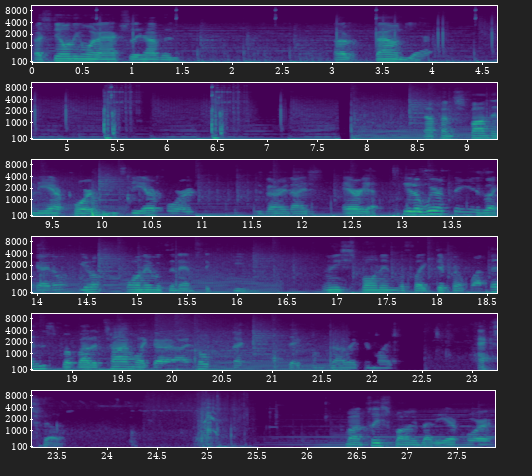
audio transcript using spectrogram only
That's the only one I actually haven't found yet. Now, if I'm spawned in the airport, since the airport is a very nice area. See, the weird thing is, like, I don't, you don't spawn in with an M16. You only spawn in with like different weapons. But by the time, like, I, I hope the next update comes out, I can like exfil. Come on, please spawn me by the airport.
